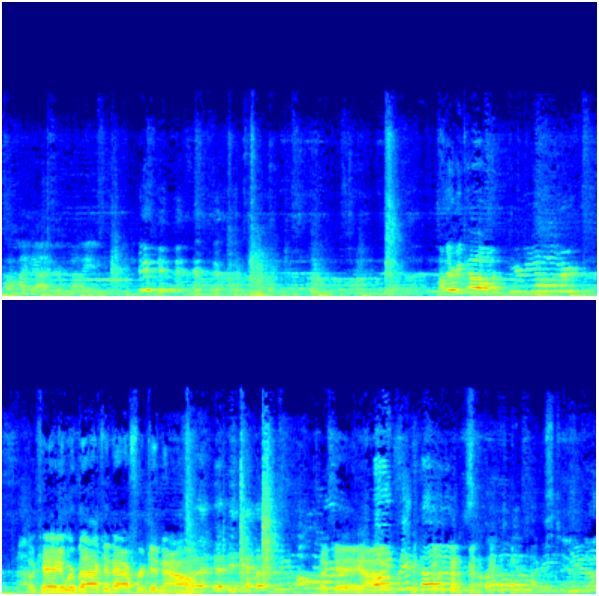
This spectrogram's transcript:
Oh my God, you're funny. Oh, there we go. Here we are. Okay, we're back in Africa now. yes, we are. Okay, Oh, big hugs. Oh, thank you. All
